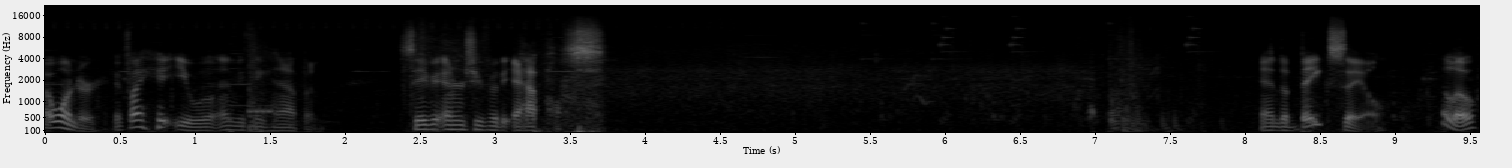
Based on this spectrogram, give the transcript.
I wonder, if I hit you, will anything happen? Save your energy for the apples. And a bake sale. Hello.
